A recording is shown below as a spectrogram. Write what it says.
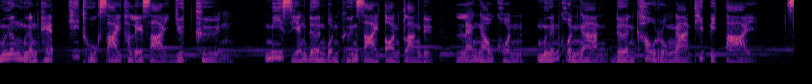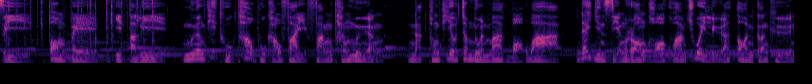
เมืองเหมืองเพชรที่ถูกทรายทะเลทรายยึดคืน มีเสียงเดินบนพื้นทรายตอนกลางดึก และเงาคนเหมือนคนงานเดินเข้าโรงงานที่ปิดตาย 4. ปอมเป อิตาลี เมืองที่ถูกเท่าภูเขาไฟฝังทั้งเมือง นักท่องเที่ยวจำนวนมากบอกว่า ได้ยินเสียงร้องขอความช่วยเหลือตอนกลางคืน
